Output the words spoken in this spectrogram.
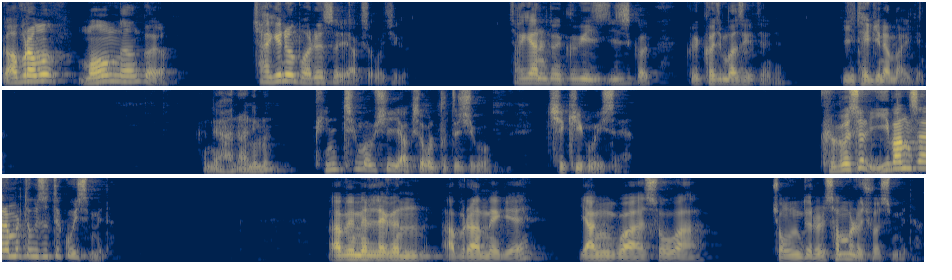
그 아브라함은 멍한 거예요. 자기는 버렸어요 약속을 지금. 자기 하는 동안 그게 있을 것, 그 거짓말이겠죠. 이게 되기나 말기나. 근데 하나님은 빈틈없이 약속을 붙드시고 지키고 있어요. 그것을 이방 사람을 통해서 듣고 있습니다. 아비멜렉은 아브라함에게 양과 소와 종들을 선물로 주었습니다.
